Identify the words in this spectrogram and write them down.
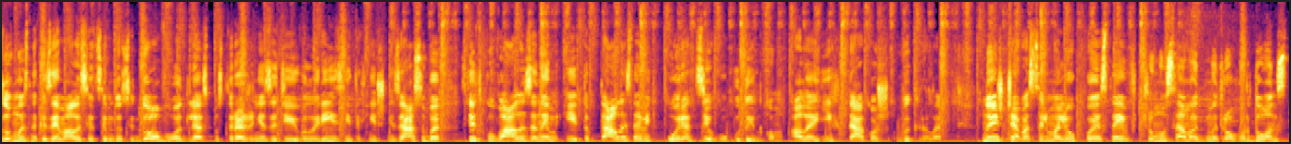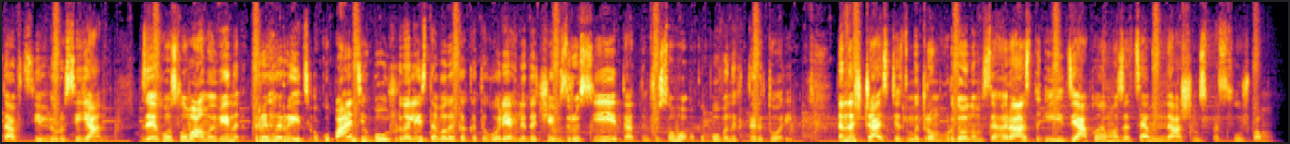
Зловмисники займалися цим досить довго. Для спостереження задіювали різні технічні засоби, слідкували за ним і топтались навіть поряд з його будинком, але їх також викрили. Ну і ще Василь Малюк пояснив, чому саме Дмитро Гордон став ціллю росіян. За його словами, він тригерить окупантів, бо у журналіста велика категорія глядачів з Росії та тимчасово окупованих територій. Та на щастя, Дмитром Гордоном все гаразд, і дякуємо за це нашим спецслужбам.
